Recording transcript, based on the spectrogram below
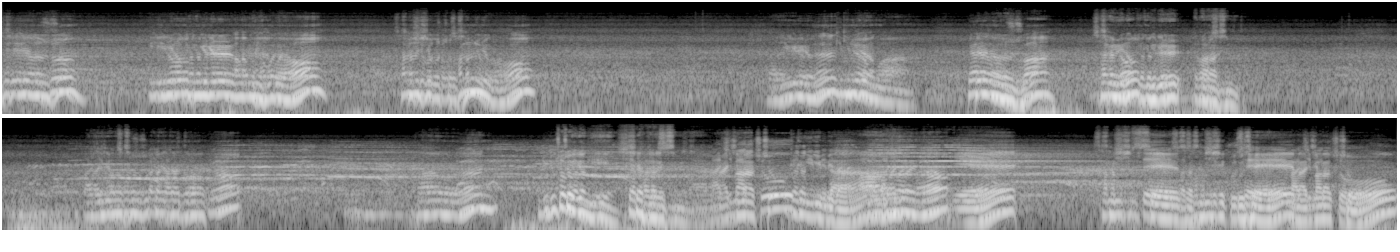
최지혜 선수 1위로 경기를 마무리하고요. 35초 36으로 자, 2위로는 김주영과 배현 선수가 3위로 경기를 돌아왔습니다. 마지막 선수까지 다 들어왔고요. 다음으로는 6조 경기 시작하겠습니다. 마지막 주 경기입니다. 아, 마지막인가요? 예. 30세에서 39세 마지막 조.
